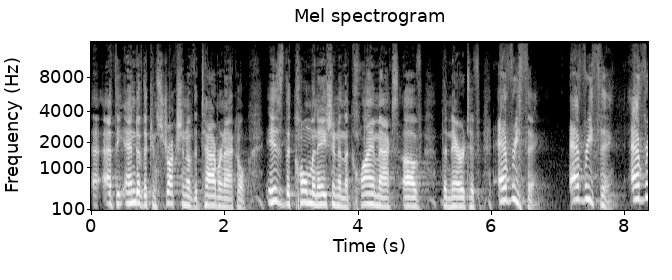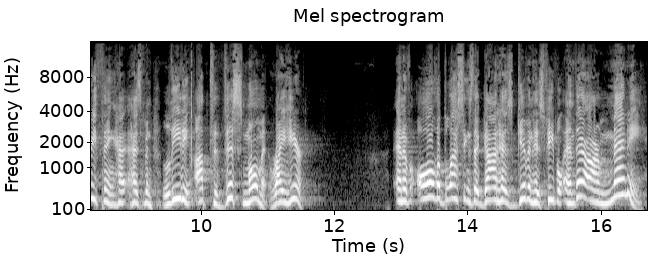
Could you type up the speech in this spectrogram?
at the end of the construction of the tabernacle, is the culmination and the climax of the narrative. Everything, everything, everything has been leading up to this moment right here. And of all the blessings that God has given his people, and there are many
